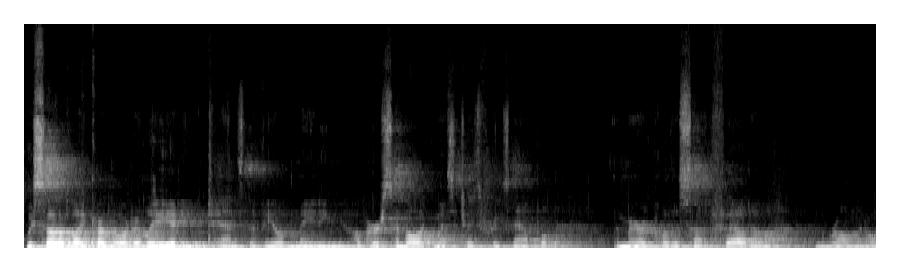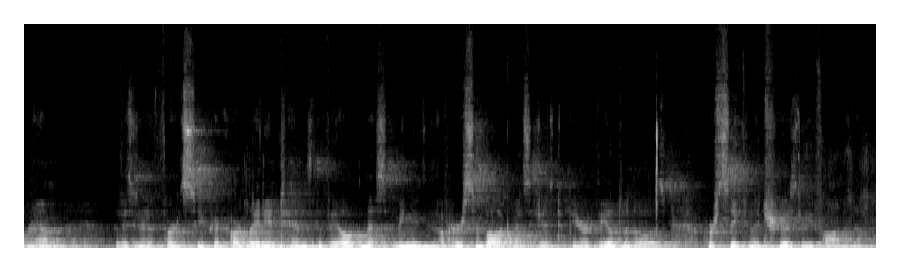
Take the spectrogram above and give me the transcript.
We saw that, like our Lord, Our Lady intends the veiled meaning of her symbolic messages. For example, the miracle of the Sun of Fatima in Rome and Orem, the vision of the third secret. Our Lady intends the veiled mes- meaning of her symbolic messages to be revealed to those who are seeking the truths to be found in them,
